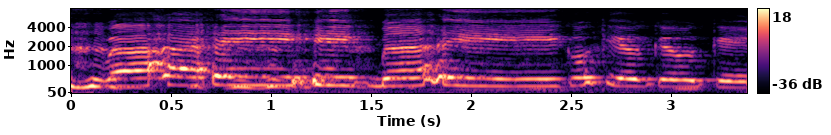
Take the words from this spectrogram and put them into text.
Baik, baik. Oke, oke, oke.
